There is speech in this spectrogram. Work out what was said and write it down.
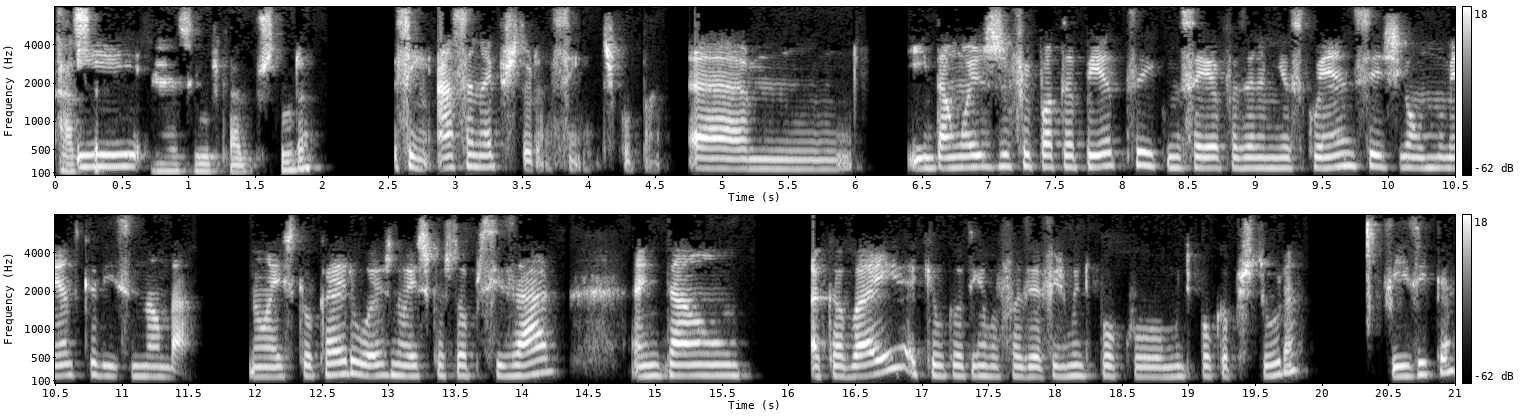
Asana e, é significado de postura? Sim, asana é postura, sim, desculpa. Um, então hoje fui para o tapete e comecei a fazer a minha sequência e chegou um momento que eu disse, não dá, não é isto que eu quero hoje, não é isto que eu estou a precisar. Então acabei aquilo que eu tinha para fazer, fiz muito pouco, muito pouca postura física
